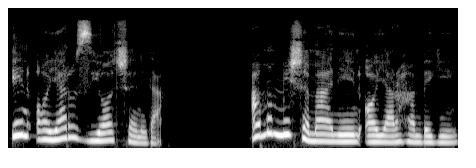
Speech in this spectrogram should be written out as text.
این آیه رو زیاد شنیدم. اما میشه معنی این آیه رو هم بگین؟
